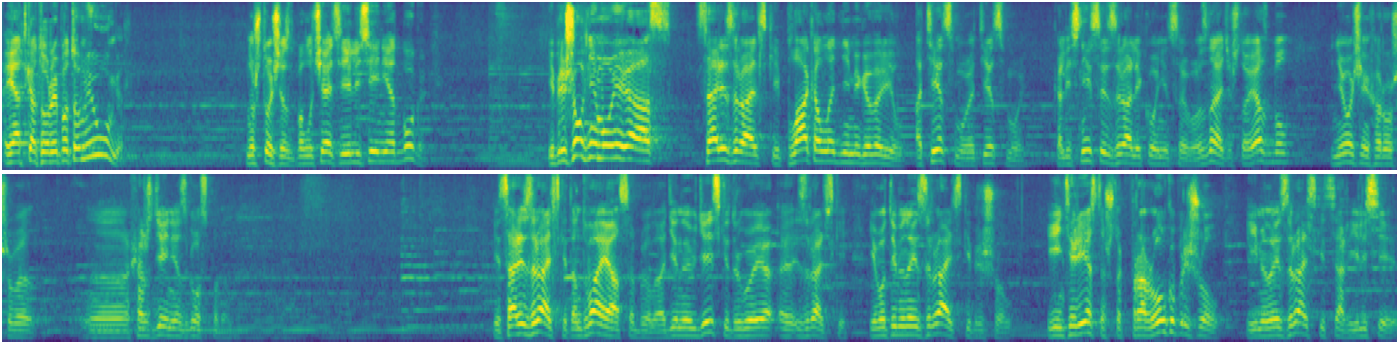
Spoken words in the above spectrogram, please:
И от которой потом и умер. Ну что, сейчас получается, Елисей не от Бога? И пришел к нему Иас, царь израильский, плакал над ними говорил, «Отец мой, отец мой, колесница Израиля, конница его». Знаете, что Иас был не очень хорошего э, хождения с Господом. И царь израильский, там два Иаса было, один иудейский, другой э, израильский. И вот именно израильский пришел. И интересно, что к пророку пришел именно израильский царь Елисеев.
